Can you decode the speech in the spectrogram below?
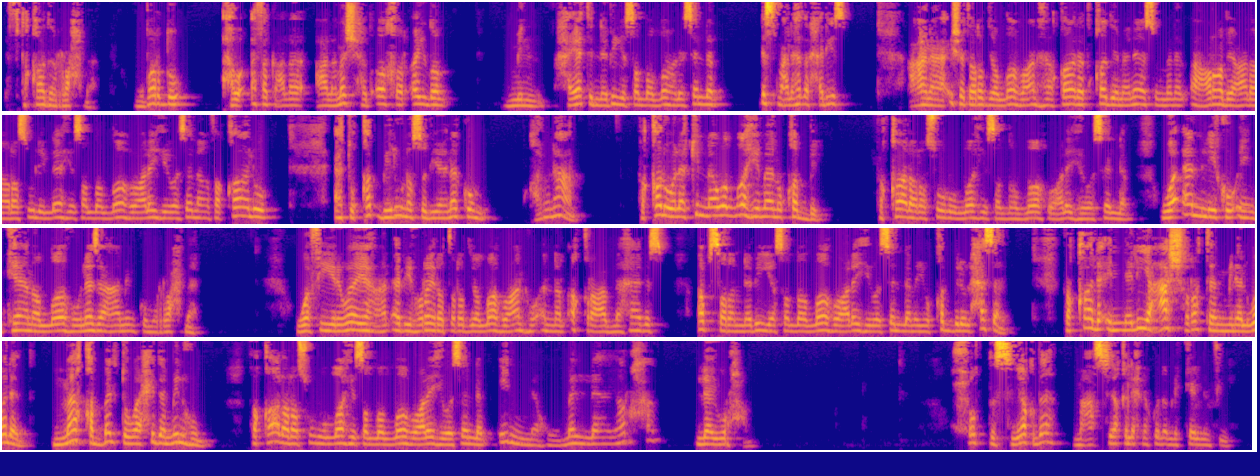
افتقاد الرحمة. وبرضه هوقفك على على مشهد آخر أيضا من حياة النبي صلى الله عليه وسلم. اسمع لهذا الحديث. عن عائشة رضي الله عنها قالت قدم ناس من الأعراب على رسول الله صلى الله عليه وسلم فقالوا أتقبلون صبيانكم؟ قالوا نعم. فقالوا ولكننا والله ما نقبل. فقال رسول الله صلى الله عليه وسلم وأملك إن كان الله نزع منكم الرحمة. وفي رواية عن أبي هريرة رضي الله عنه أن الأقرع بن حابس أبصر النبي صلى الله عليه وسلم يقبل الحسن فقال إن لي عشرة من الولد ما قبلت واحدا منهم. فقال رسول الله صلى الله عليه وسلم إنه من لا يرحم لا يرحم. حط السياق ده مع السياق اللي إحنا كنا بنتكلم فيه.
